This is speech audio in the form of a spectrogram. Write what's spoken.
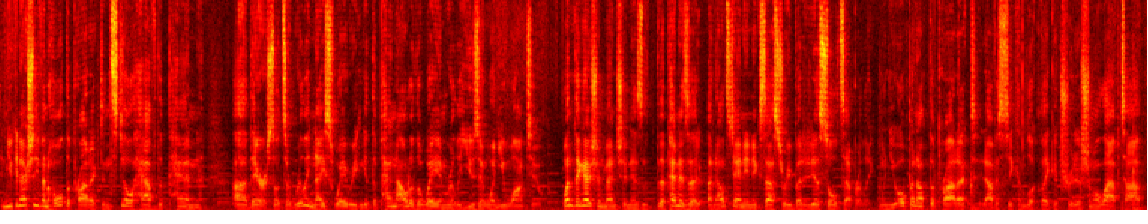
And you can actually even hold the product and still have the pen uh, there. So it's a really nice way where you can get the pen out of the way and really use it when you want to. One thing I should mention is the pen is a, an outstanding accessory, but it is sold separately. When you open up the product, it obviously can look like a traditional laptop,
